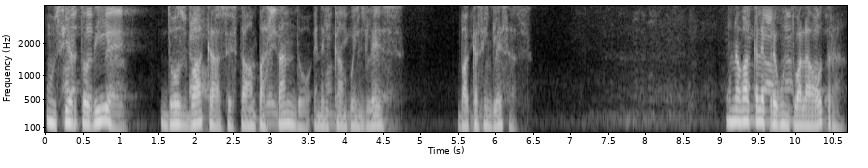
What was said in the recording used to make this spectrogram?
Un cierto día, dos vacas estaban pastando en el campo inglés, vacas inglesas. Una vaca le preguntó a la otra,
